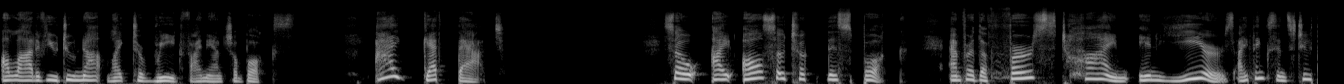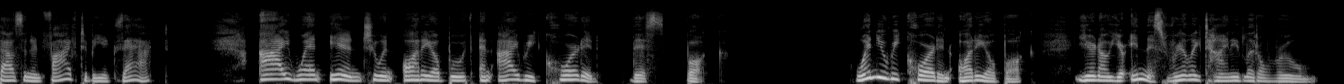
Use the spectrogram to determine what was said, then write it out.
a lot of you do not like to read financial books. I get that. So I also took this book. And for the first time in years, I think since 2005 to be exact, I went into an audio booth and I recorded this. When you record an audiobook, you know, you're in this really tiny little room.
